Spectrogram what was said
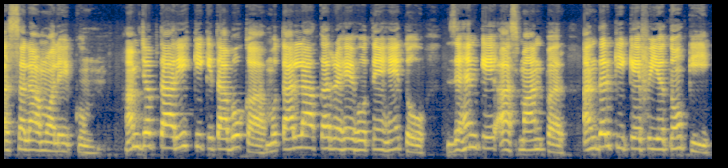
अस्सलाम वालेकुम हम जब तारीख की किताबों का मुताला कर रहे होते हैं तो जहन के आसमान पर अंदर की कैफियतों की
